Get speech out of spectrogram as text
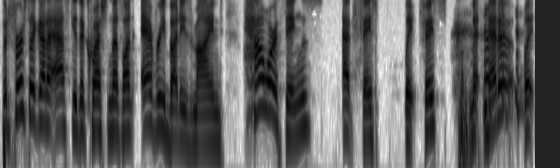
but first, I got to ask you the question that's on everybody's mind: How are things at Face? Wait, Face Meta? Wait.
